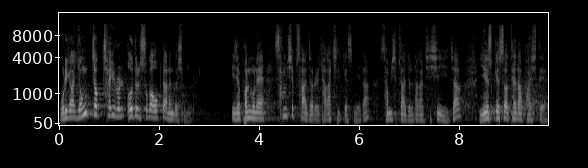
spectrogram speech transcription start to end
우리가 영적 자유를 얻을 수가 없다는 것입니다. 이제 본문의 34절을 다 같이 읽겠습니다. 34절 다 같이 시작. 예수께서 대답하시되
